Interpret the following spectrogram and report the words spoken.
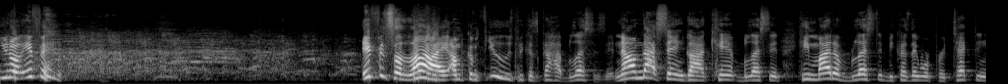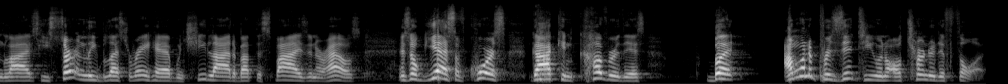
you know, if it, if it's a lie, I'm confused because God blesses it. Now, I'm not saying God can't bless it. He might have blessed it because they were protecting lives. He certainly blessed Rahab when she lied about the spies in her house. And so, yes, of course, God can cover this. But I want to present to you an alternative thought.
